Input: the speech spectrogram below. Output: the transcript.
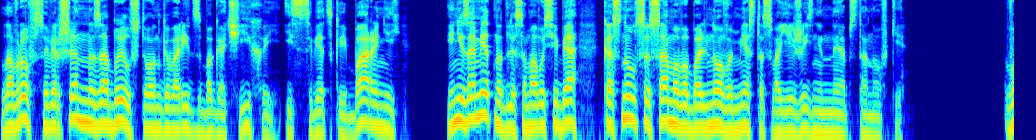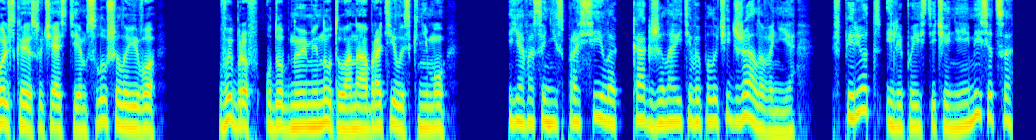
Лавров совершенно забыл, что он говорит с богачихой и с светской барыней, и незаметно для самого себя коснулся самого больного места своей жизненной обстановки. Вольская с участием слушала его. Выбрав удобную минуту, она обратилась к нему. «Я вас и не спросила, как желаете вы получить жалование, вперед или по истечении месяца?»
